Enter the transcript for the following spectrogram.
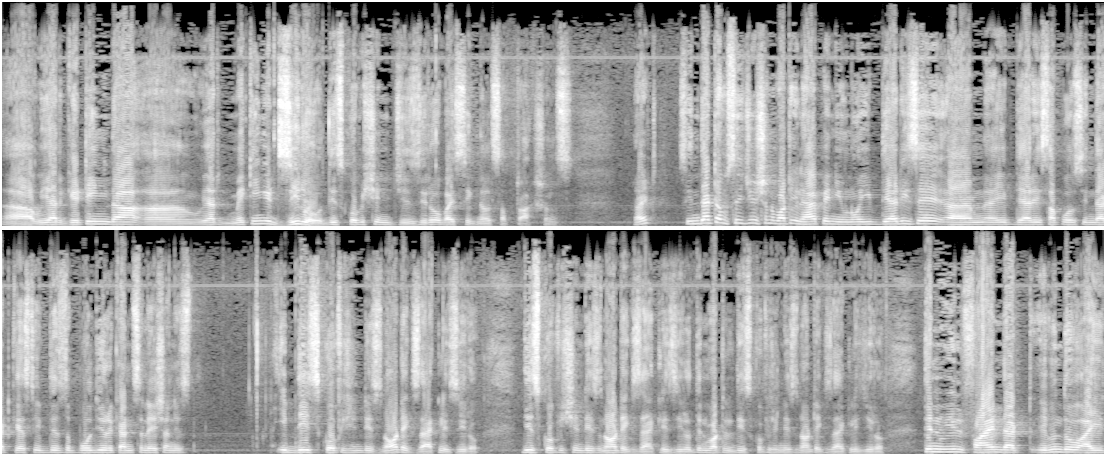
uh, we are getting the uh, we are making it 0 this coefficient is 0 by signal subtractions right. So, in that of situation what will happen you know if there is a um, if there is suppose in that case if this pole zero cancellation is if this coefficient is not exactly 0 this coefficient is not exactly 0 then what will this coefficient is not exactly 0 then we will find that even though I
